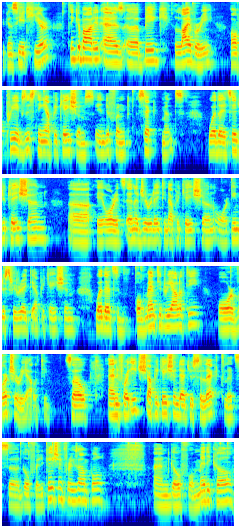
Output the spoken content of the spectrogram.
you can see it here, think about it as a big library of pre-existing applications in different segments, whether it's education, or it's energy related application or industry related application, whether it's augmented reality or virtual reality. So, and for each application that you select, let's uh, go for education, for example, and go for medical.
